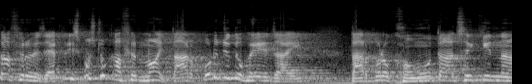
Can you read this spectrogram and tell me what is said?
কাফের হয়ে যায় একটা স্পষ্ট কাফের নয়, তারপরে যদি হয়ে যায় তারপরও ক্ষমতা আছে কি না?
